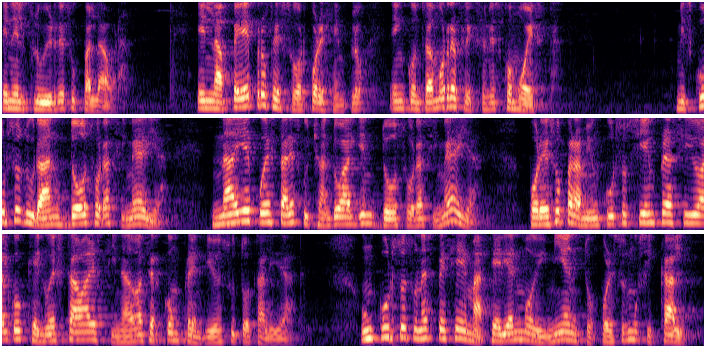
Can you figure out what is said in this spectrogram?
en el fluir de su palabra. En la P de profesor, por ejemplo, encontramos reflexiones como esta. Mis cursos duran dos horas y media. Nadie puede estar escuchando a alguien dos horas y media. Por eso para mí un curso siempre ha sido algo que no estaba destinado a ser comprendido en su totalidad. Un curso es una especie de materia en movimiento, por eso es musical,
